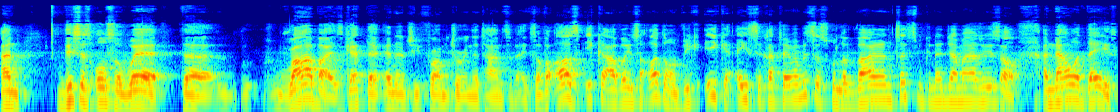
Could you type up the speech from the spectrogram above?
and this is also where the rabbis get their energy from during the times of exile. And nowadays,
